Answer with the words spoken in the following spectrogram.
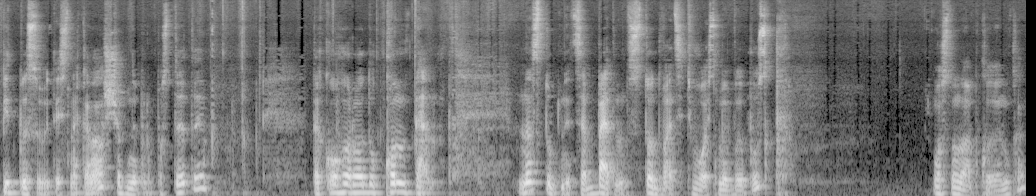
підписуйтесь на канал, щоб не пропустити такого роду контент. Наступний це Бетмен 128 випуск. Основна обкладинка.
